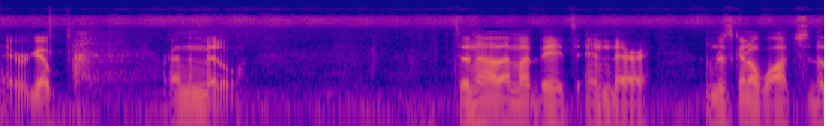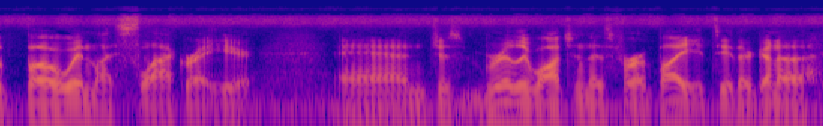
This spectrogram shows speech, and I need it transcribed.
There we go, right in the middle. So now that my bait's in there, I'm just gonna watch the bow in my slack right here and just really watching this for a bite. It's either gonna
